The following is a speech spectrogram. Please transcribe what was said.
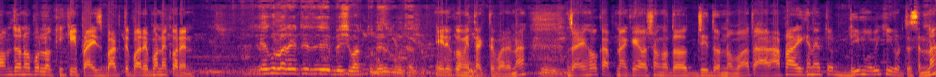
রমজান উপলক্ষে কি প্রাইস বাড়তে পারে মনে করেন? বেশি না থাকবে। এরকমই থাকতে পারে না। যাই হোক আপনাকে অসংখ্য জি ধন্যবাদ। আর আপনার এখানে তো ডিম বিক্রি করতেছেন না?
